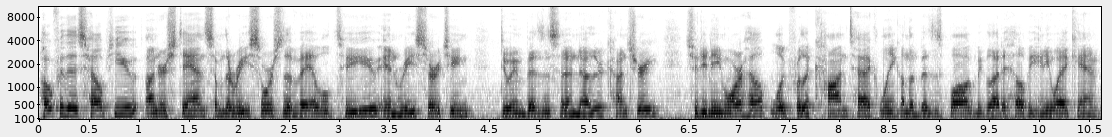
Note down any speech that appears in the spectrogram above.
Hopefully this helps you understand some of the resources available to you in researching doing business in another country. Should you need more help, look for the contact link on the business blog. I'll be glad to help you any way I can.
